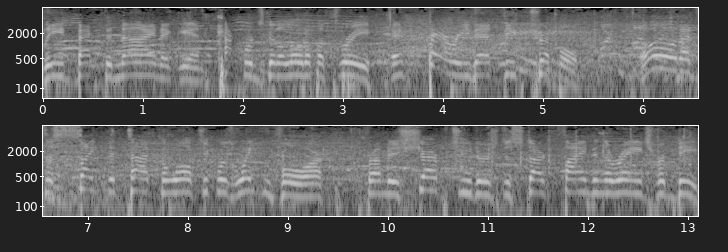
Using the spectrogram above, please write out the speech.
Lead back to nine again. Cochran's going to load up a three and bury that deep triple. Oh, that's a sight that Tod Kowalczyk was waiting for from his sharpshooters to start finding the range from deep.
